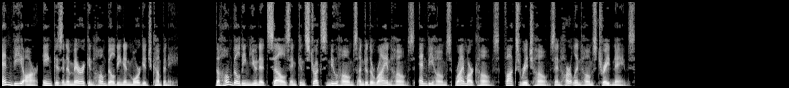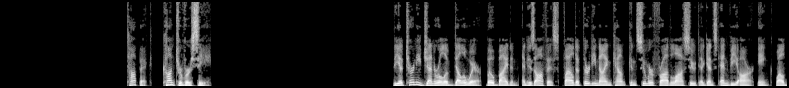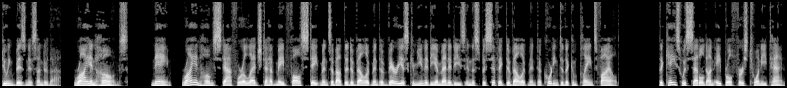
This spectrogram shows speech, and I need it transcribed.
NVR, Inc. is an American homebuilding and mortgage company. The homebuilding unit sells and constructs new homes under the Ryan Homes, Envy Homes, Rymarc Homes, Fox Ridge Homes and Heartland Homes trade names. Controversy The Attorney General of Delaware, Beau Biden, and his office, filed a 39-count consumer fraud lawsuit against NVR, Inc., while doing business under the Ryan Homes name. Ryan Homes staff were alleged to have made false statements about the development of various community amenities in the specific development according to the complaints filed. The case was settled on April 1, 2010.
